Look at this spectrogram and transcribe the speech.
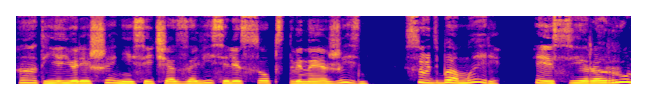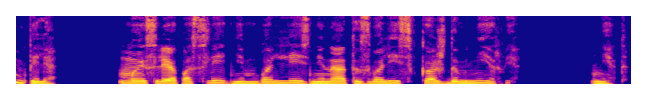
От ее решений сейчас зависели собственная жизнь, судьба Мэри и Сира Румпеля. Мысли о последнем болезненно отозвались в каждом нерве. Нет,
